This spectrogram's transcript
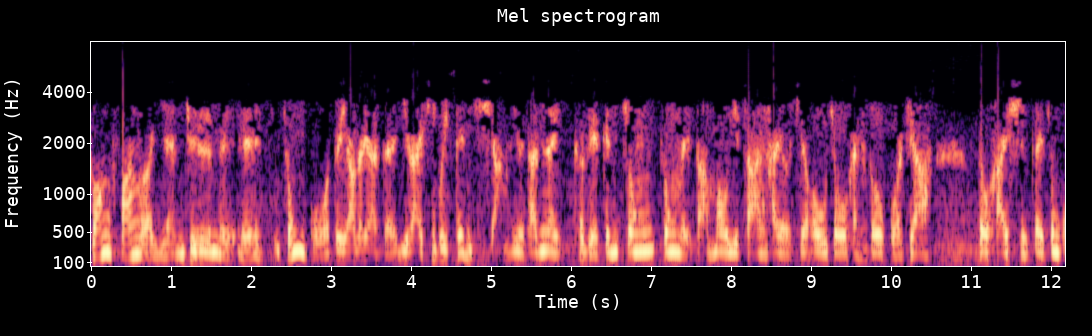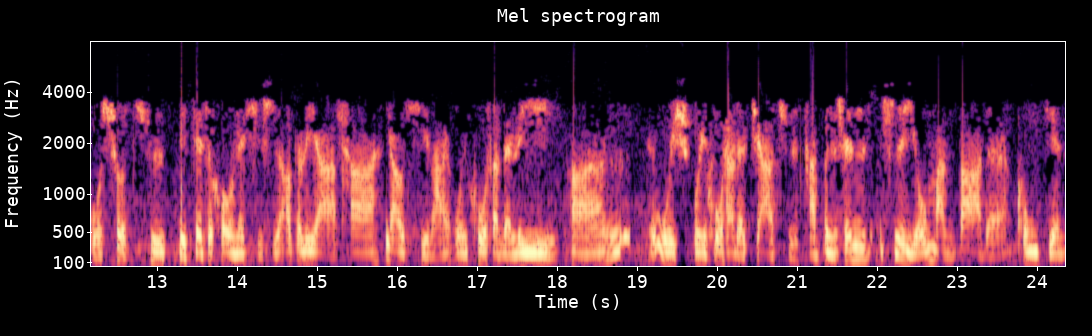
双方而言，就是美呃中国对澳大利亚的依赖性会更强，因为他现在特别跟中中美打贸易战，还有一些欧洲很多国家。”都开始在中国设置，所以这时候呢，其实澳大利亚它要起来维护它的利益啊，维维护它的价值，它本身是有蛮大的空间。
